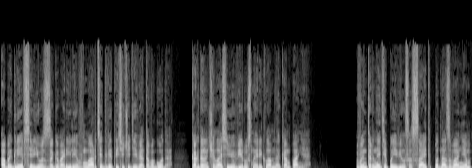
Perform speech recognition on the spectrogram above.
Об игре всерьез заговорили в марте 2009 года, когда началась ее вирусная рекламная кампания. В интернете появился сайт под названием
